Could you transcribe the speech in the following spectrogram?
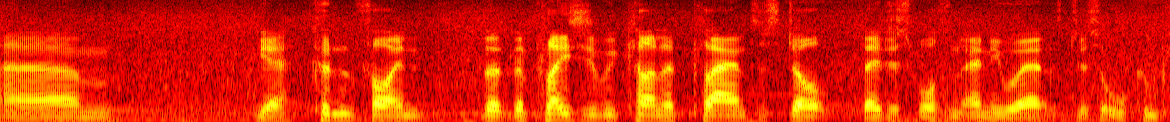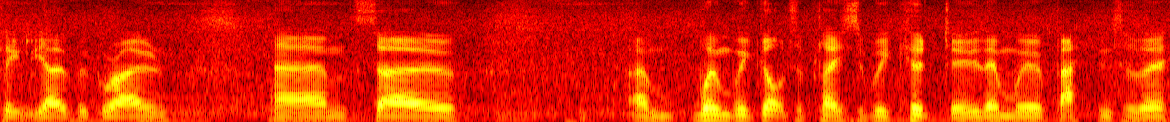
Um, yeah, couldn't find the, the places we kind of planned to stop. There just wasn't anywhere. It was just all completely overgrown. Um, so um, when we got to places we could do, then we were back into the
